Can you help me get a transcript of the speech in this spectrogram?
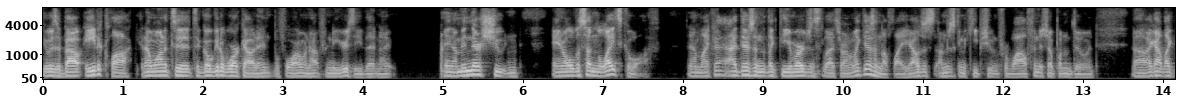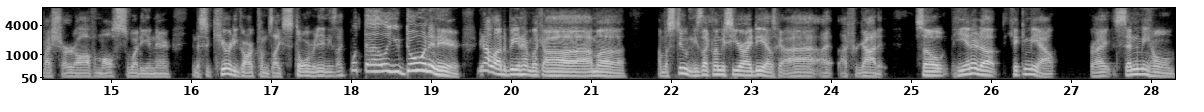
It was about eight o'clock, and I wanted to, to go get a workout in before I went out for New Year's Eve that night. And I'm in there shooting, and all of a sudden the lights go off. And I'm like, I, there's an, like the emergency lights are on. I'm like, there's enough light here. I'll just, I'm just to keep shooting for a while, finish up what I'm doing. Uh, I got like my shirt off. I'm all sweaty in there. And the security guard comes like storming in. He's like, what the hell are you doing in here? You're not allowed to be in here. I'm like, uh, I'm a, I'm a student. He's like, let me see your ID. I was like, I, I, I forgot it. So he ended up kicking me out, right? Sending me home,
